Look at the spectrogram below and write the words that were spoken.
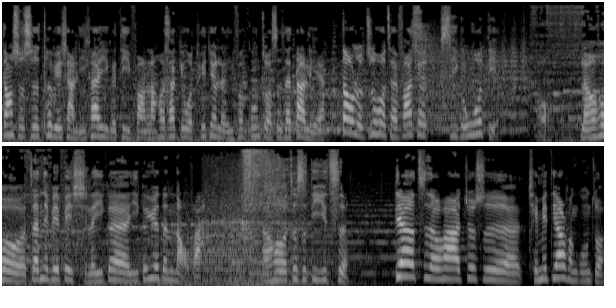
当时是特别想离开一个地方，然后他给我推荐了一份工作，是在大连。到了之后才发现是一个窝点。哦。然后在那边被洗了一个一个月的脑吧。然后这是第一次。第二次的话，就是前面第二份工作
